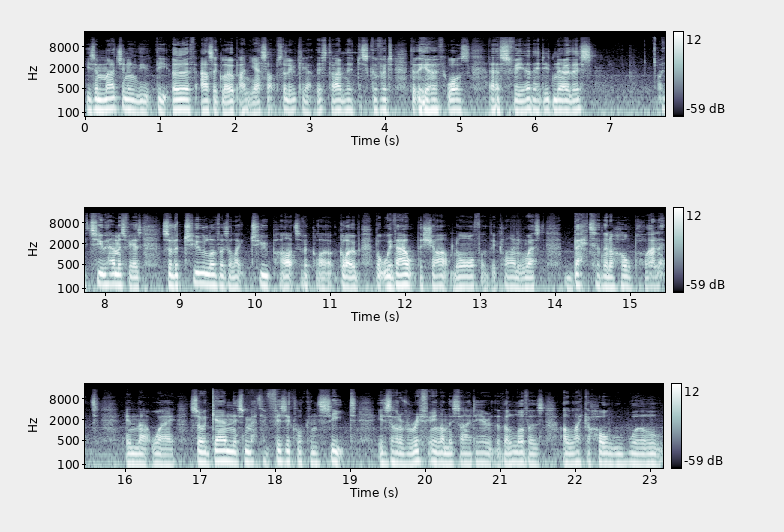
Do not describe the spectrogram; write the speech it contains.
he's imagining the, the Earth as a globe. And yes, absolutely, at this time they discovered that the Earth was a sphere. They did know this. Two hemispheres. So the two lovers are like two parts of a glo globe, but without the sharp north or declining west, better than a whole planet in that way. So again, this metaphysical conceit is sort of riffing on this idea that the lovers are like a whole world.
